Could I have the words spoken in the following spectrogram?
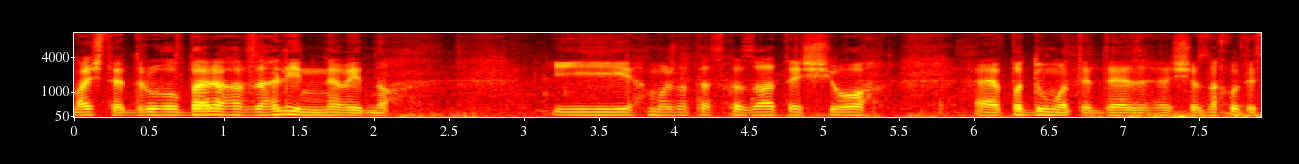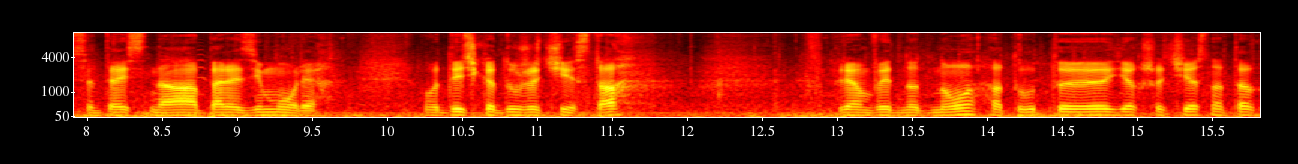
Бачите, другого берега взагалі не видно. І можна так сказати, що подумати, де, що знаходиться десь на березі моря. Водичка дуже чиста. Прям видно дно, а тут, е, якщо чесно, так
